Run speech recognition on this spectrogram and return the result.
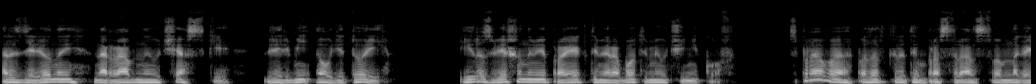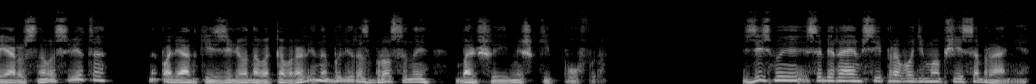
разделенной на равные участки, дверьми аудиторий и развешанными проектами работами учеников. Справа, под открытым пространством многоярусного света, на полянке из зеленого ковролина были разбросаны большие мешки пуфы. Здесь мы собираемся и проводим общие собрания,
